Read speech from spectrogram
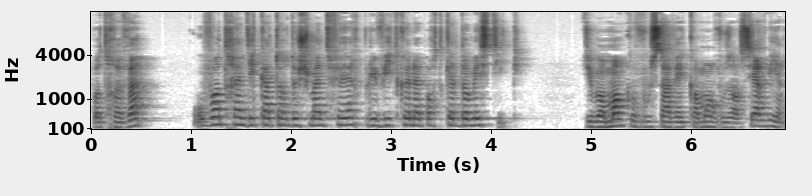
votre vin ou votre indicateur de chemin de fer plus vite que n'importe quel domestique, du moment que vous savez comment vous en servir.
